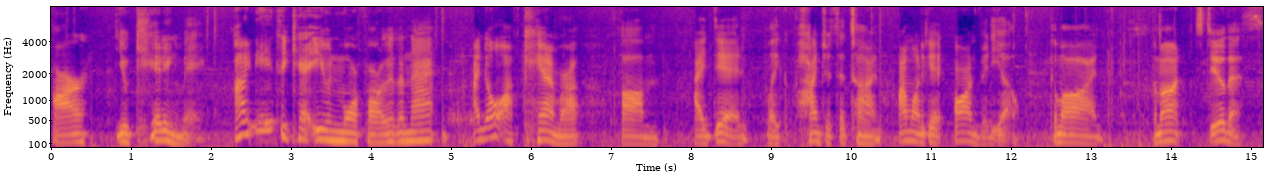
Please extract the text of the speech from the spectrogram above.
Are you kidding me? I need to get even more farther than that. I know off camera, um, I did, like, hundreds of times. I want to get on video. Come on. Come on, let's do this.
